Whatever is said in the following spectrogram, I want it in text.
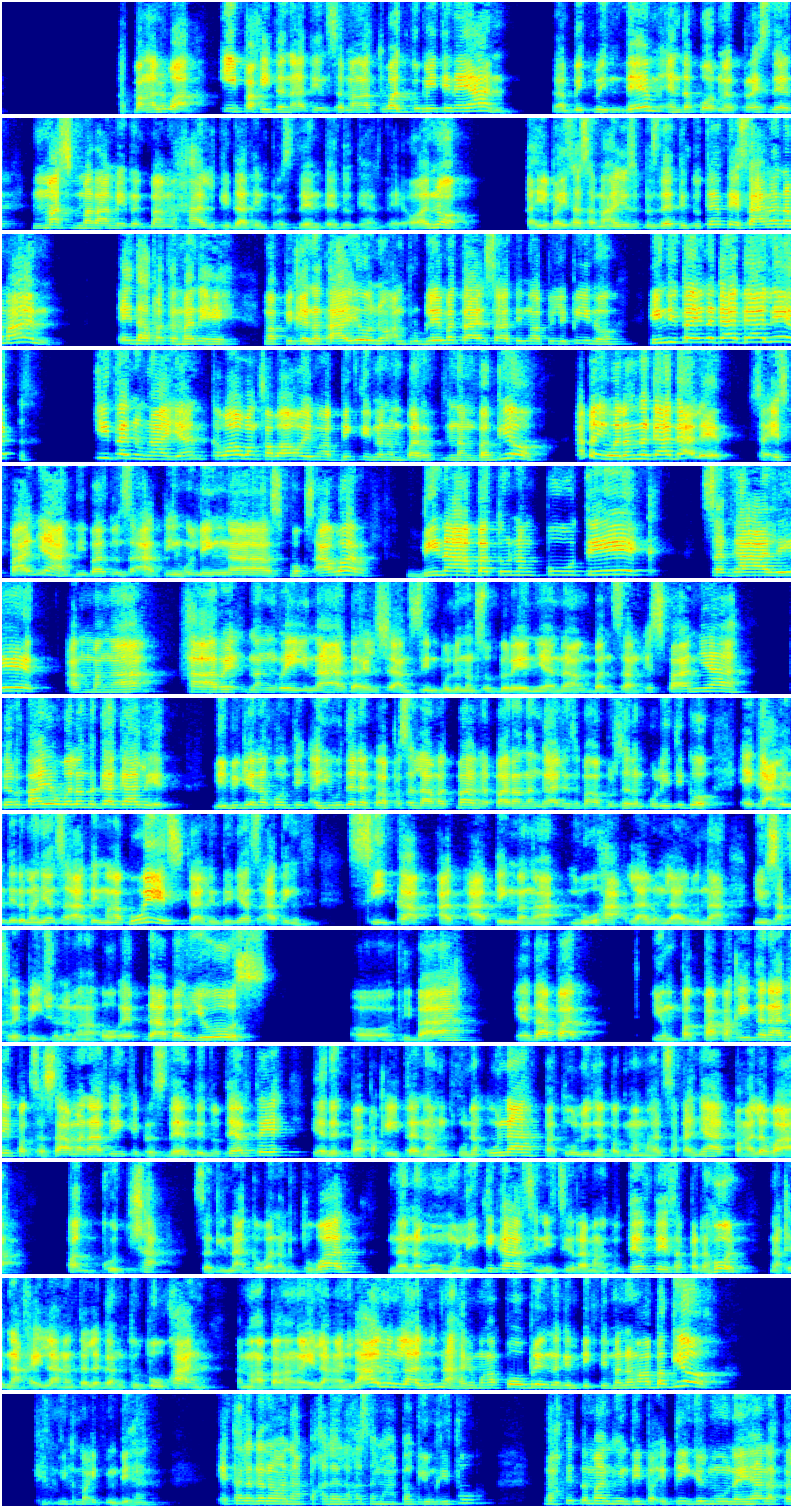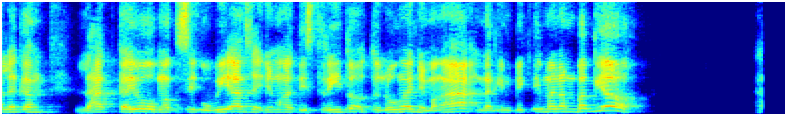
At pangalawa, ipakita natin sa mga tuwad committee na yan na between them and the former president, mas marami nagmamahal kay dating Presidente Duterte. O ano? Kayo ba isasamahan niyo sa Presidente Duterte? Sana naman. Eh dapat naman eh, mapika na tayo. No? Ang problema tayo sa ating mga Pilipino, hindi tayo nagagalit. Kita nyo nga yan, kawawang-kawawa yung mga biktima ng, bar- ng bagyo. Abay, walang nagagalit. Sa Espanya, di ba, dun sa ating huling uh, spokes hour, binabato ng putik sa galit ang mga hari ng reyna dahil siya ang simbolo ng soberenya ng bansang Espanya. Pero tayo walang nagagalit. Bibigyan ng konting ayuda, nagpapasalamat pa na parang nanggaling sa mga bulsa ng politiko. Eh galing din naman yan sa ating mga buwis. Galing din yan sa ating sikap at ating mga luha, lalong-lalo na yung sakripisyo ng mga OFWs. O, di ba? Kaya dapat yung pagpapakita natin, pagsasama natin kay Presidente Duterte, yan nagpapakita ng unang-una, patuloy na pagmamahal sa kanya. At pangalawa, pagkutsa sa ginagawa ng tuwad na namumulitika, sinisira mga Duterte sa panahon na kinakailangan talagang tutukan ang mga pangangailangan, lalong-lalo na yung mga pobreng naging biktima ng mga bagyo. Hindi ko maintindihan. Eh talaga naman napakalalakas ng mga bagyong dito. Bakit naman hindi pa itigil muna yan at talagang lahat kayo magsiuwian sa inyong mga distrito at tulungan yung mga naging biktima ng bagyo?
